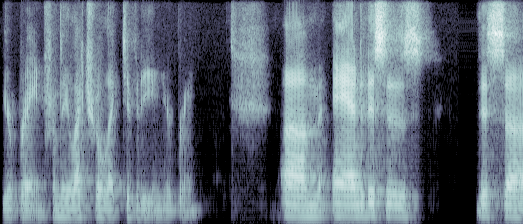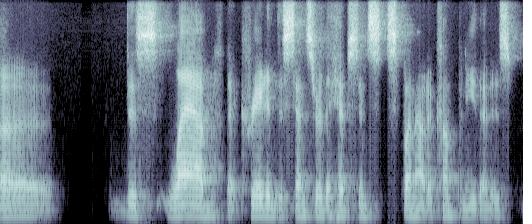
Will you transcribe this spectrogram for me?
your brain, from the electrical activity in your brain. Um, and this is this uh, this lab that created this sensor. They have since spun out a company that is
